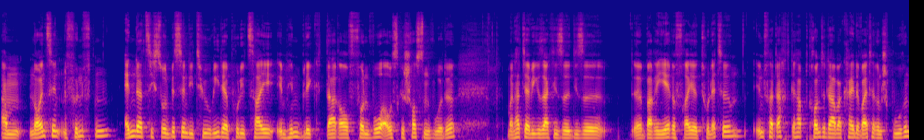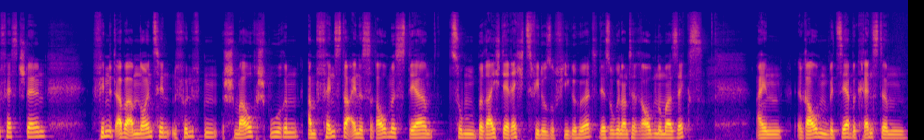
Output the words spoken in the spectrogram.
Am 19.05. ändert sich so ein bisschen die Theorie der Polizei im Hinblick darauf, von wo aus geschossen wurde. Man hat ja, wie gesagt, diese, diese äh, barrierefreie Toilette in Verdacht gehabt, konnte da aber keine weiteren Spuren feststellen, findet aber am 19.05. Schmauchspuren am Fenster eines Raumes, der zum Bereich der Rechtsphilosophie gehört, der sogenannte Raum Nummer 6. Ein Raum mit sehr begrenztem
